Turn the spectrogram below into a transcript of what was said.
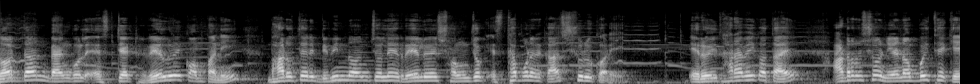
Northern Bengal State Railway Company ভারতের বিভিন্ন অঞ্চলে রেলওয়ে সংযোগ স্থাপনের কাজ শুরু করে। এরই ধারাবাহিকতায় আঠারোশো নিরানব্বই থেকে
